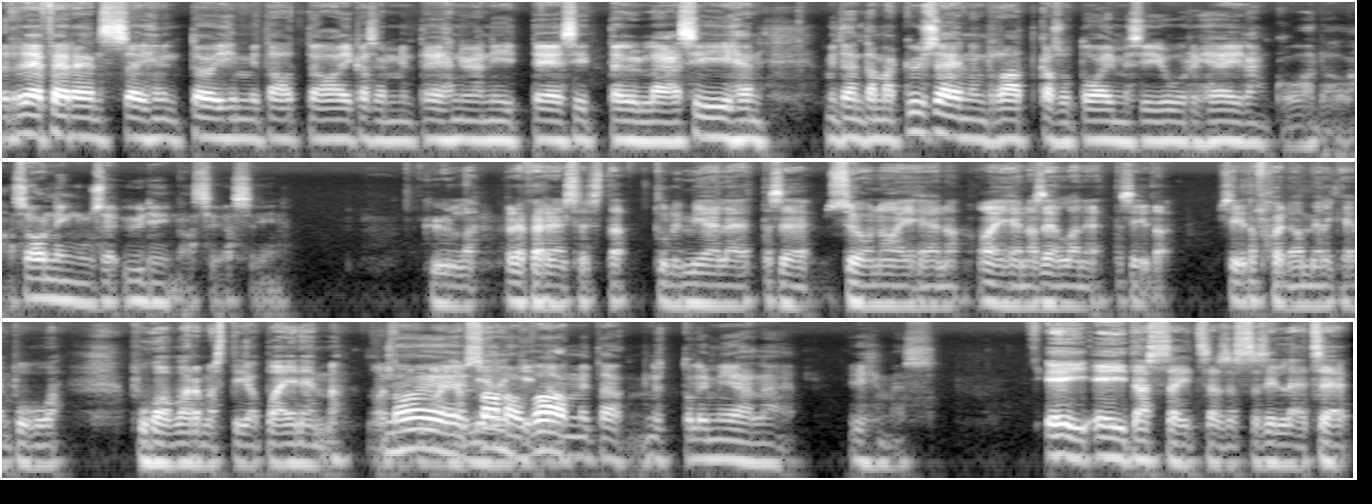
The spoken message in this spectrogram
referensseihin, töihin, mitä olette aikaisemmin tehnyt ja niiden esittelyllä ja siihen, miten tämä kyseinen ratkaisu toimisi juuri heidän kohdallaan. Se on niin kuin se ydinasia siinä. Kyllä, referensseistä tuli mieleen, että se, se on aiheena, aiheena sellainen, että siitä, siitä voidaan melkein puhua, puhua varmasti jopa enemmän. Olisi No ei, sano vaan, mitä nyt tuli mieleen ihmeessä. Ei, ei tässä itse asiassa silleen, että se,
